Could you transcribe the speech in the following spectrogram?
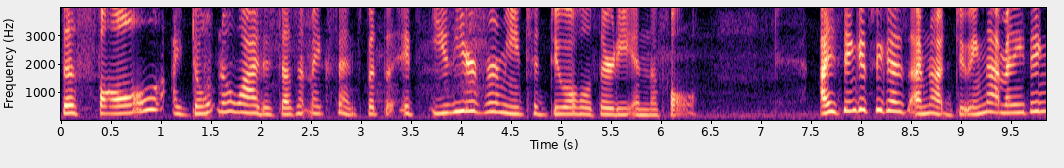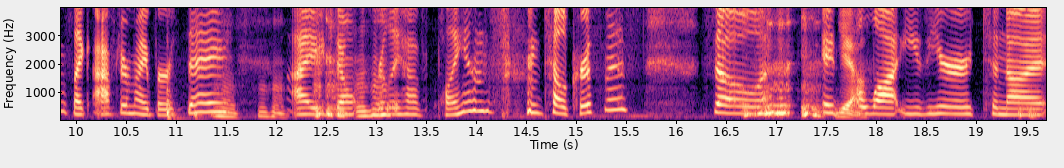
the fall. I don't know why this doesn't make sense, but the, it's easier for me to do a whole thirty in the fall. I think it's because I'm not doing that many things. Like after my birthday, Mm-hmm. I don't really have plans until Christmas. So it's Yeah. a lot easier to not.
